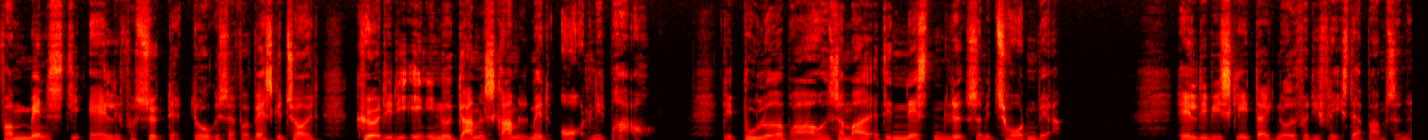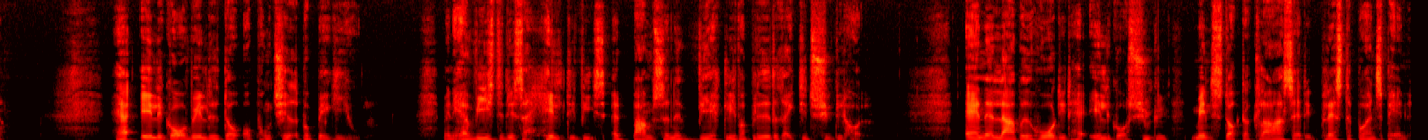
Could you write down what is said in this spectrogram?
for mens de alle forsøgte at dukke sig for vasketøjet, kørte de ind i noget gammelt skrammel med et ordentligt brag. Det bullerede og bragede så meget, at det næsten lød som et tordenvejr. Heldigvis skete der ikke noget for de fleste af bamserne. Herr Ellegaard væltede dog og punkterede på begge hjul. Men her viste det sig heldigvis, at bamserne virkelig var blevet et rigtigt cykelhold. Anna lappede hurtigt herr Elgårds cykel, mens Dr. Clara satte et plaster på hans pande.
